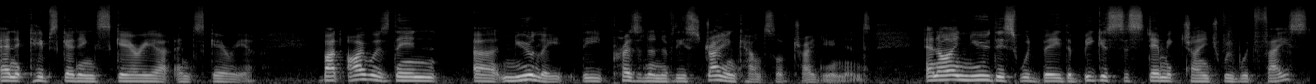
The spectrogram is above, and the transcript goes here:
and it keeps getting scarier and scarier. But I was then uh, newly the president of the Australian Council of Trade Unions, and I knew this would be the biggest systemic change we would face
